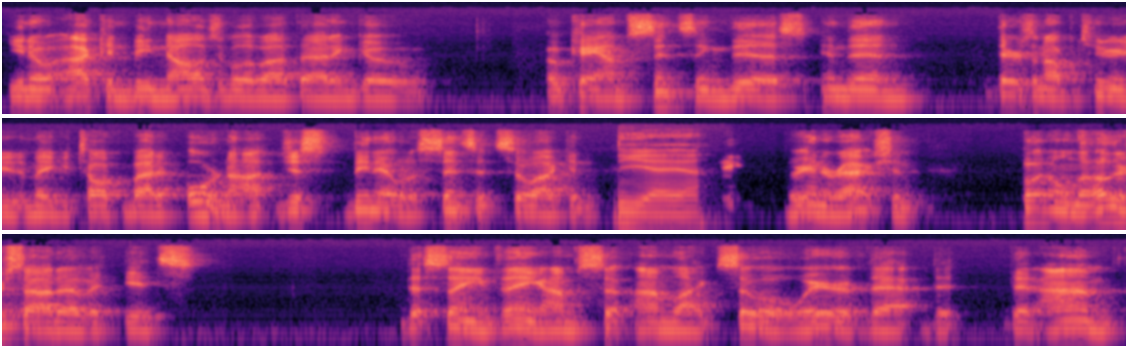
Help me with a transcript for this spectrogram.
you know, I can be knowledgeable about that and go, okay, I'm sensing this, and then there's an opportunity to maybe talk about it or not, just being able to sense it so I can Yeah, yeah. their interaction. But on the other side of it, it's the same thing. I'm so I'm like so aware of that that that I'm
